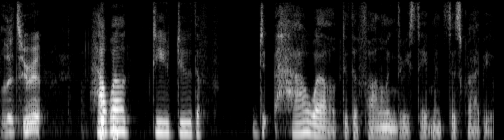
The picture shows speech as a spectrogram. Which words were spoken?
Let's hear it. How well do you do the do, how well do the following three statements describe you?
